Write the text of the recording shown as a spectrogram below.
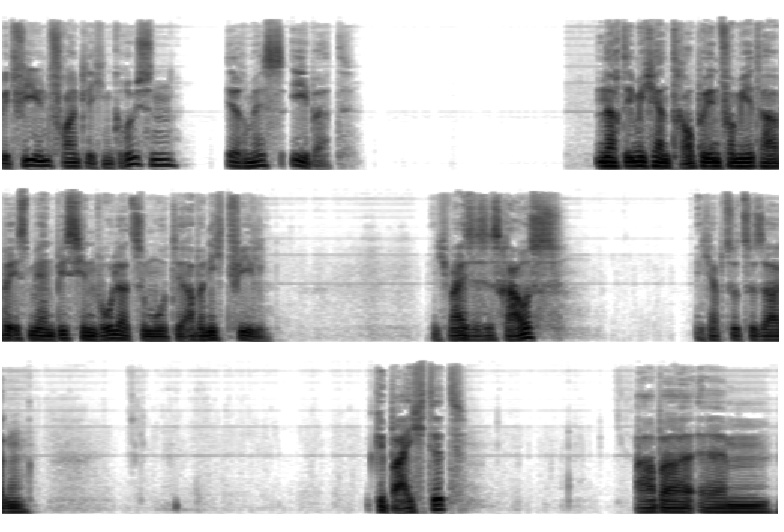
Mit vielen freundlichen Grüßen, Irmes Ebert. Nachdem ich Herrn Traupe informiert habe, ist mir ein bisschen wohler zumute, aber nicht viel. Ich weiß, es ist raus. Ich habe sozusagen gebeichtet, aber ähm,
